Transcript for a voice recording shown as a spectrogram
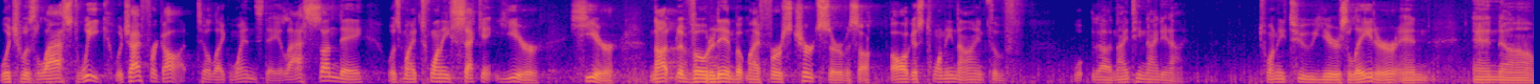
which was last week, which I forgot till like Wednesday. Last Sunday was my 22nd year here. Not voted in, but my first church service, August 29th of uh, 1999. 22 years later, and, and uh,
